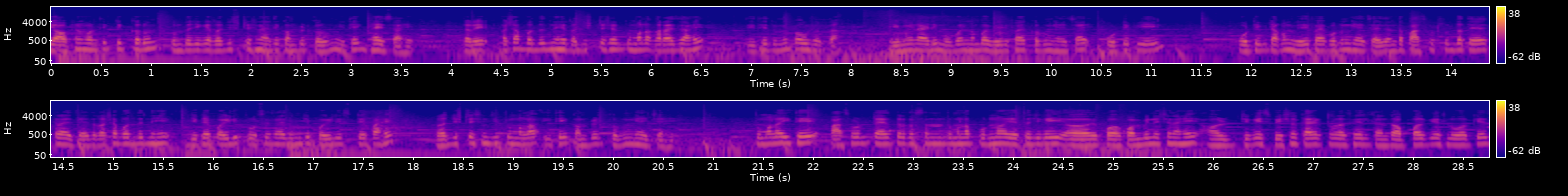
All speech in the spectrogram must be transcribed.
या ऑप्शनवरती क्लिक करून तुमचं जे काही रजिस्ट्रेशन आहे ते कंप्लीट करून इथे घ्यायचं आहे. तर हे अशा पद्धतीने हे रजिस्ट्रेशन तुम्हाला करायचं आहे. तिथे तुम्ही पाहू शकता. Email I D mobile number verify करून घ्यायचा आहे ओ टी पी येईल. ओ टी पी टाकून व्हेरीफाय करून घ्यायचा आहे. त्यानंतर पासवर्डसुद्धा तयार करायचा आहे. तर अशा पद्धतीने हे जी काही पहिली प्रोसेस आहे तुमची पहिली स्टेप आहे रजिस्ट्रेशनची तुम्हाला इथे कंप्लीट करून घ्यायची आहे. तुम्हाला इथे पासवर्ड तयार करत असताना तुम्हाला पूर्ण याचं जे काही कॉ कॉम्बिनेशन आहे जे काही स्पेशल कॅरेक्टर असेल त्यानंतर अप्पर केस लोअर केस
